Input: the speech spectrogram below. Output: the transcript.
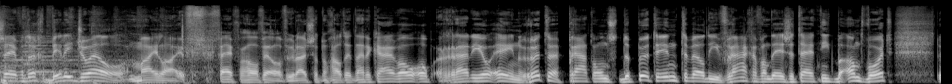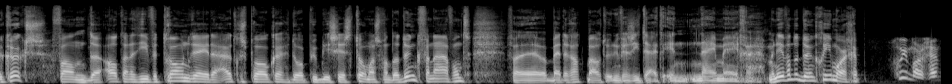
1979, Billy Joel, My Life. Vijf voor half elf. U luistert nog altijd naar de Caro op Radio 1. Rutte praat ons de put in, terwijl die vragen van deze tijd niet beantwoordt. De crux van de alternatieve troonrede uitgesproken... door publicist Thomas van der Dunk vanavond... eh, bij de Radboud Universiteit in Nijmegen. Meneer van der Dunk, goedemorgen. Goedemorgen.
